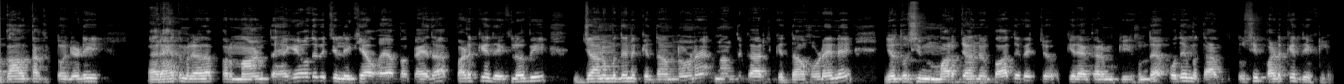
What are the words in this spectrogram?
ਅਕਾਲ ਤਖਤ ਤੋਂ ਜਿਹੜੀ ਰਹਿਤ ਮਰਿਆਦਾ ਪ੍ਰਮਾਣਿਤ ਹੈਗੇ, ਉਹਦੇ ਵਿੱਚ ਲਿਖਿਆ ਹੋਇਆ ਬਕਾਇਦਾ, ਪੜ੍ਹ ਕੇ ਦੇਖ ਲਓ ਵੀ ਜਨਮ ਦਿਨ ਕਿੱਦਾਂ ਮਨਾਉਣਾ ਹੈ ਆਨੰਦ ਕਾਰਜ ਕਿੱਦਾਂ ਹੋਣੇ ਨੇ। ਜੇ ਤੁਸੀਂ ਮਰ ਜਾਂਦੇ ਹੋ, ਬਾਅਦ ਦੇ ਵਿੱਚ ਕਿਰਿਆ ਕਰਮ ਕੀ ਹੁੰਦਾ, ਉਹਦੇ ਮੁਤਾਬਕ ਤੁਸੀਂ ਪੜ੍ਹ ਕੇ ਦੇਖ ਲਓ।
